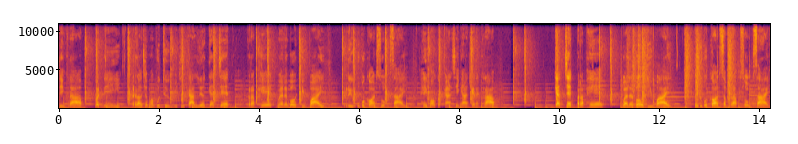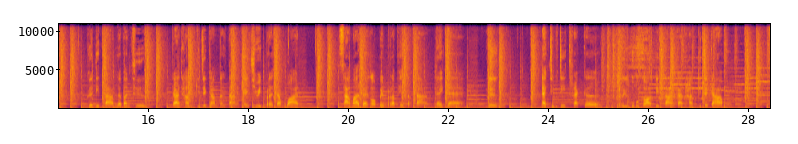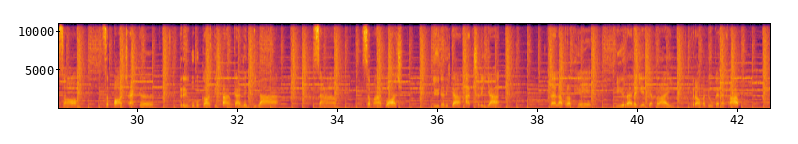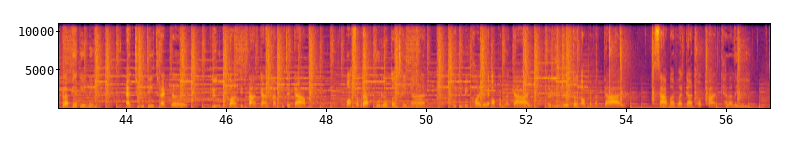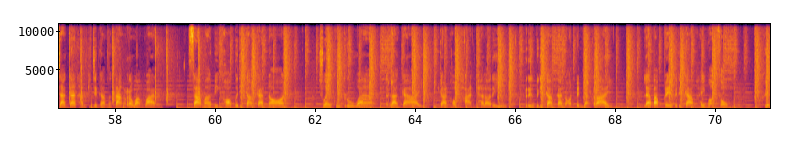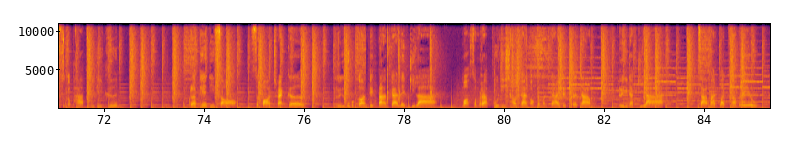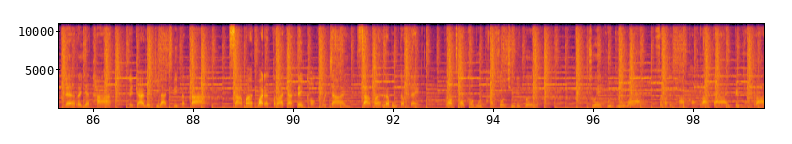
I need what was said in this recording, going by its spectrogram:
วัสดีครับ วันนี้เราจะมาพูดถึงวิธีการเลือกแกดเจิตประเภท wearable device หรืออุปกรณ์สวมใส่ให้เหมาะกับการใช้งานกันนะครับแกดเจิตประเภท wearable device เป็นอุปกรณ์สำหรับสวมใส่ เพื่อติดตามและบันทึก การทำกิจกรรมต่างๆ ในชีวิตประจำวัน สามารถแบ่งออกเป็นประเภทต่างๆ ได้แก่ 1. activity tracker หรืออุปกรณ์ติดตามการทำกิจกรรม 2. Sport Tracker หรืออุปกรณ์ติดตามการเล่นกีฬา 3. Smart Watch หรือนาฬิกาอัจฉริยะ แต่ละประเภทมีรายละเอียดอย่างไร เรามาดูกันนะครับ ประเภทที่ 1 Activity Tracker หรืออุปกรณ์ติดตามการทำกิจกรรม เหมาะสำหรับผู้เริ่มต้นใช้งาน ผู้ที่ไม่ค่อยได้ออกกำลังกาย หรือเริ่มต้นออกกำลังกาย สามารถวัดการเผาผลาญแคลอรี่ จากการทำกิจกรรมต่างๆ ระหว่างวัน สามารถวิเคราะห์พฤติกรรมการนอน ช่วยให้คุณรู้ว่า ร่างกายมีการเผาผลาญแคลอรี่ หรือพฤติกรรมการนอนเป็นอย่างไร และปรับเปลี่ยนพฤติกรรมให้เหมาะสม เพื่อสุขภาพที่ดีขึ้น ประเภทที่ 2 Sport Tracker หรืออุปกรณ์ติดตามการเล่นกีฬา เหมาะสำหรับผู้ที่ชอบการออกกำลังกายเป็นประจำ หรือนักกีฬา สามารถวัดความเร็วและระยะทางในการเล่นกีฬาชนิดต่างๆ สามารถวัดอัตราการเต้นของหัวใจ สามารถระบุตำแหน่ง พร้อมแชร์ข้อมูลผ่านโซเชียลเน็ตเวิร์กช่วยให้คุณรู้ว่าสมรรถภาพของร่างกายเป็นอย่างไร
